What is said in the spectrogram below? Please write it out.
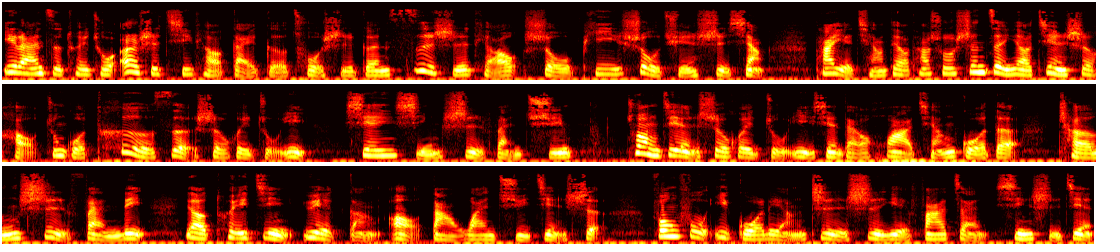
一揽子推出二十七条改革措施跟四十条首批授权事项。他也强调，他说深圳要建设好中国特色社会主义先行示范区。创建社会主义现代化强国的城市范例，要推进粤港澳大湾区建设，丰富“一国两制”事业发展新实践，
